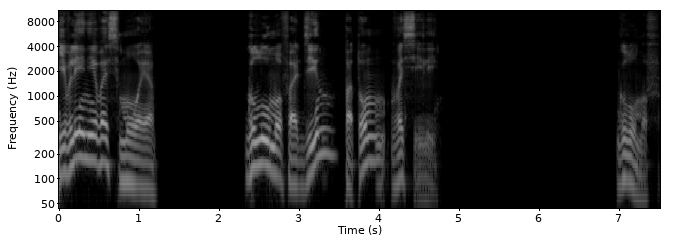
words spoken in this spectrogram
Явление восьмое. Глумов один, потом Василий. Глумов.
